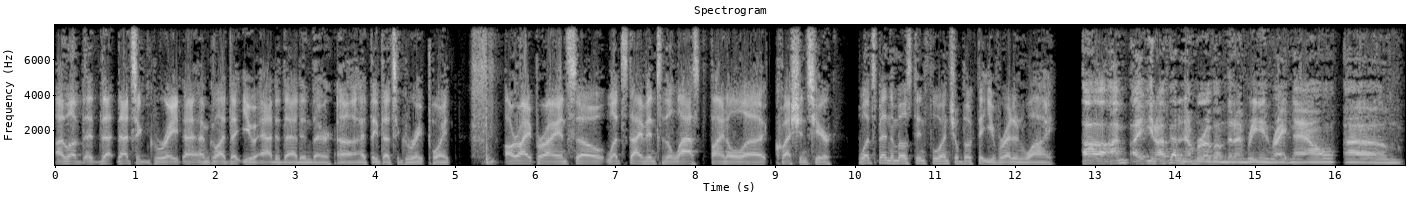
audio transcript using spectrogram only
I love that. that that's a great. I'm glad that you added that in there. Uh, I think that's a great point. All right, Brian. So let's dive into the last final uh, questions here. What's been the most influential book that you've read and why? Uh, I'm, I, you know, I've got a number of them that I'm reading right now. Um,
